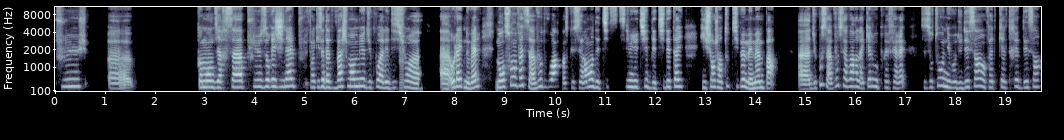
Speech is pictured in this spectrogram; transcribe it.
plus comment dire ça, plus original, enfin qui s'adapte vachement mieux du coup à l'édition mm. euh, au light novel. Mais en soi, en fait, c'est à vous de voir parce que c'est vraiment des petites similitudes, des petits détails qui changent un tout petit peu, mais même pas. Euh, du coup, c'est à vous de savoir laquelle vous préférez. C'est surtout au niveau du dessin, en fait, quel trait de dessin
